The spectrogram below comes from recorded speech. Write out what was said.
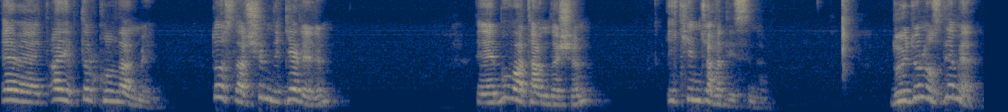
Evet, ayıptır kullanmayın. Dostlar şimdi gelelim e, bu vatandaşın ikinci hadisine. Duydunuz değil mi?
